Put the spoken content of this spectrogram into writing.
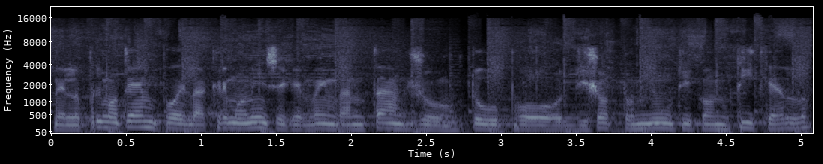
Nel primo tempo è la Cremonese che va in vantaggio dopo 18 minuti con Tichel.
